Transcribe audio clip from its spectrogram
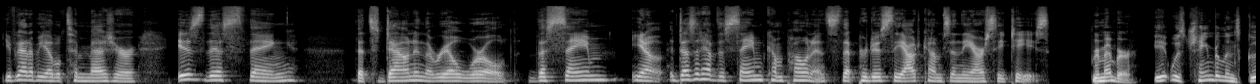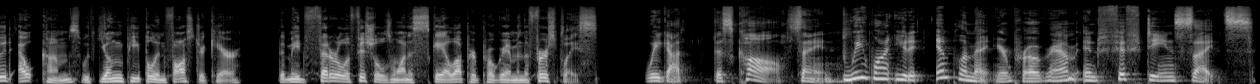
You've got to be able to measure is this thing that's down in the real world the same, you know, does it have the same components that produce the outcomes in the RCTs? Remember, it was Chamberlain's good outcomes with young people in foster care that made federal officials want to scale up her program in the first place. We got this call saying, We want you to implement your program in 15 sites.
